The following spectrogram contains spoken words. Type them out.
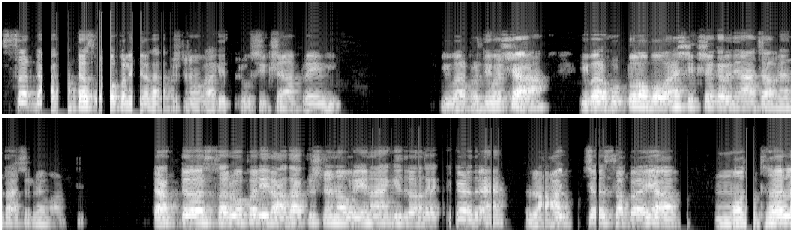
ಸರ್ ಡಾಕ್ಟರ್ ಸರ್ವಪಲ್ಲಿ ರಾಧಾಕೃಷ್ಣ ಅವರಾಗಿದ್ರು, ಶಿಕ್ಷಣ ಪ್ರೇಮಿ. ಇವರ ಪ್ರತಿ ವರ್ಷ ಇವರ ಹುಟ್ಟುಹಬ್ಬವನ್ನ ಶಿಕ್ಷಕರ ದಿನಾಚರಣೆ ಅಂತ ಆಚರಣೆ ಮಾಡ್ತೀವಿ. ಡಾಕ್ಟರ್ ಸರ್ವಪಲ್ಲಿ ರಾಧಾಕೃಷ್ಣನ್ ಅವರು ಏನಾಗಿದ್ರು ಅಂತ ಕೇಳಿದ್ರೆ ರಾಜ್ಯಸಭೆಯ ಮೊದಲ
